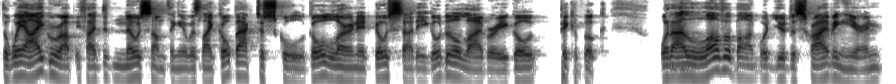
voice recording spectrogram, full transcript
The way I grew up, if I didn't know something, it was like go back to school, go learn it, go study, go to the library, go pick a book. What I mm-hmm. love about what you're describing here, and,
